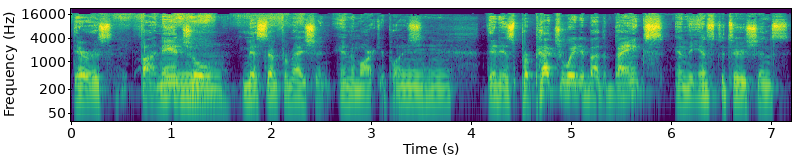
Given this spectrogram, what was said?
there is financial mm. misinformation in the marketplace mm-hmm. that is perpetuated by the banks and the institutions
